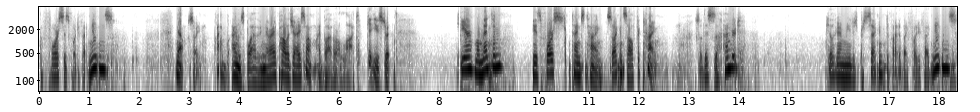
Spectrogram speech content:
The force is 45 newtons. Now, sorry, I, I was blathering there. I apologize. Well, I blather a lot. Get used to it. Here, momentum is force times time, so I can solve for time. So this is 100 kilogram meters per second divided by 45 newtons.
